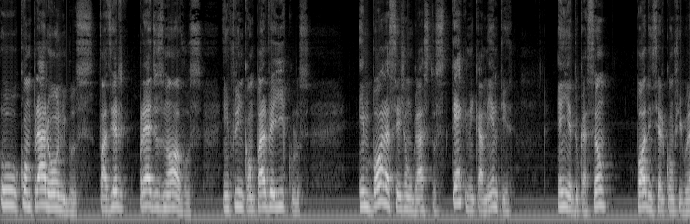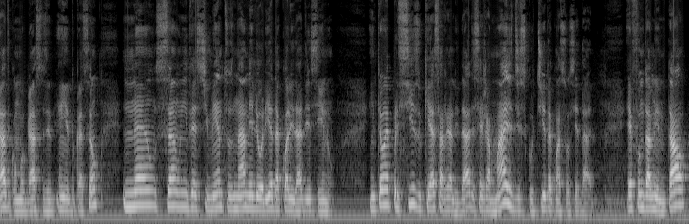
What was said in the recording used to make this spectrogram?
o comprar ônibus, fazer prédios novos, enfim, comprar veículos, embora sejam gastos tecnicamente em educação, podem ser configurados como gastos em educação, não são investimentos na melhoria da qualidade de ensino. Então é preciso que essa realidade seja mais discutida com a sociedade. É fundamental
